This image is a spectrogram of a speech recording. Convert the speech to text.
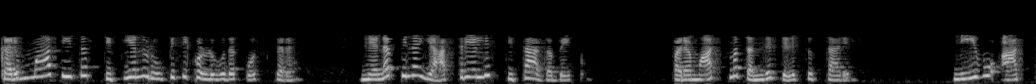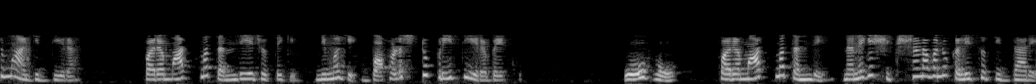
ಕರ್ಮಾತೀತ ಸ್ಥಿತಿಯನ್ನು ರೂಪಿಸಿಕೊಳ್ಳುವುದಕ್ಕೋಸ್ಕರ ನೆನಪಿನ ಯಾತ್ರೆಯಲ್ಲಿ ಸ್ಥಿತ ಆಗಬೇಕು. ಪರಮಾತ್ಮ ತಂದೆ ತಿಳಿಸುತ್ತಾರೆ. ನೀವು ಆತ್ಮ ಆಗಿದ್ದೀರಾ ಪರಮಾತ್ಮ ತಂದೆಯ ಜೊತೆಗೆ ನಿಮಗೆ ಬಹಳಷ್ಟು ಪ್ರೀತಿ ಇರಬೇಕು. ಓಹೋ, ಪರಮಾತ್ಮ ತಂದೆ ನನಗೆ ಶಿಕ್ಷಣವನ್ನು ಕಲಿಸುತ್ತಿದ್ದಾರೆ.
